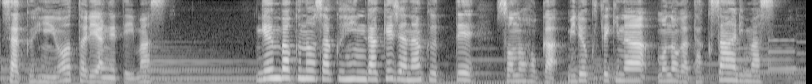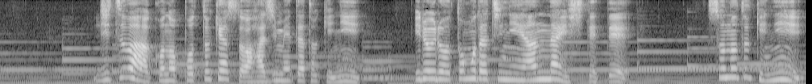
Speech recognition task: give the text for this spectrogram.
作品を取り上げています。原爆の作品だけじゃなくってその他魅力的なものがたくさんあります。実はこのポッドキャストを始めた時にいろいろ友達に案内しててその時に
